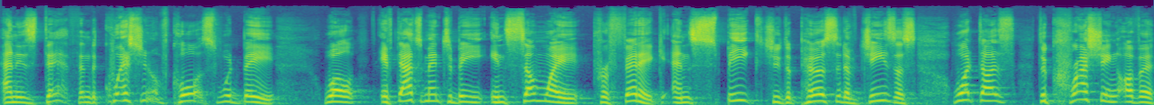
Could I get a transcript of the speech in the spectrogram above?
and his death. And the question, of course, would be well, if that's meant to be in some way prophetic and speak to the person of Jesus, what does the crushing of a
